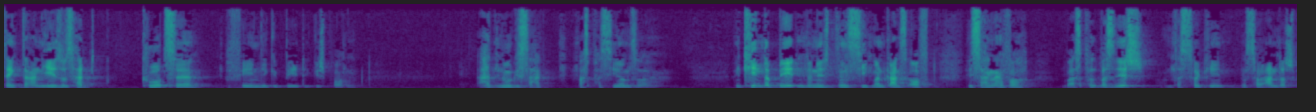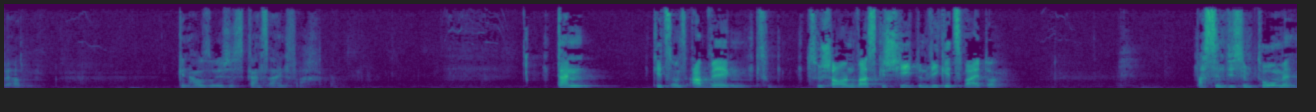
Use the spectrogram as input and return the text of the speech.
Denkt daran, Jesus hat kurze befehlende Gebete gesprochen. Er hat nur gesagt, was passieren soll. Wenn Kinder beten, dann, ist, dann sieht man ganz oft, die sagen einfach, was, was ist und das soll gehen, das soll anders werden. Genauso ist es, ganz einfach. Dann geht es uns abwägen, zu, zu schauen, was geschieht und wie geht es weiter. Was sind die Symptome?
